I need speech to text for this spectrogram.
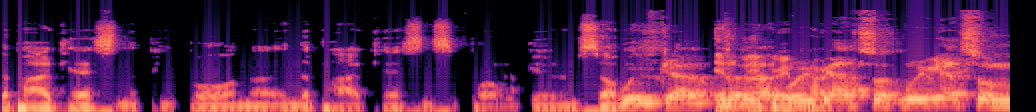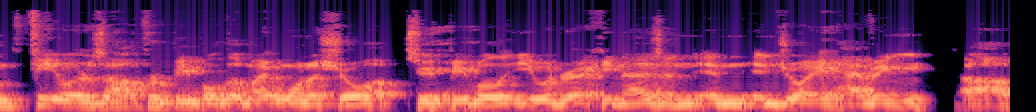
the podcast and the people and the, and the podcast and support we've given him. So We've got It'll be uh, great we've party. got some we've got some feelers out for people that might want to show up to Yeah. people that you would recognize and, and enjoy having uh,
